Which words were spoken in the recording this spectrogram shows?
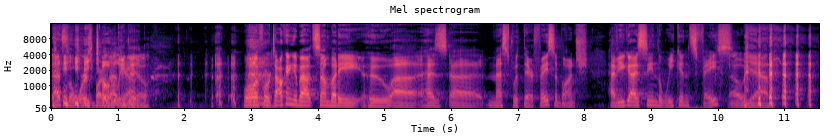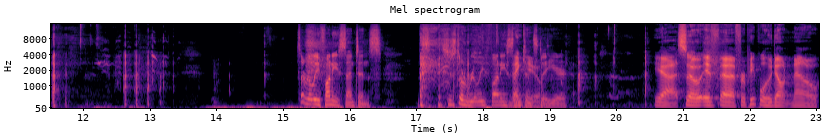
That's the worst part totally of that did. video. Well, if we're talking about somebody who uh, has uh, messed with their face a bunch, have you guys seen the Weeknd's face? Oh yeah. it's a really funny sentence. It's just a really funny sentence you. to hear. Yeah. So if uh, for people who don't know,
